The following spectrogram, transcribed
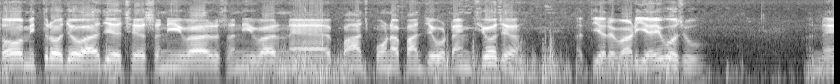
તો મિત્રો જો આજે છે શનિવાર, શનિવારને પાંચ પોણા પાંચ જેવો ટાઈમ થયો છે. અત્યારે વાડીએ આવ્યો છું. અને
